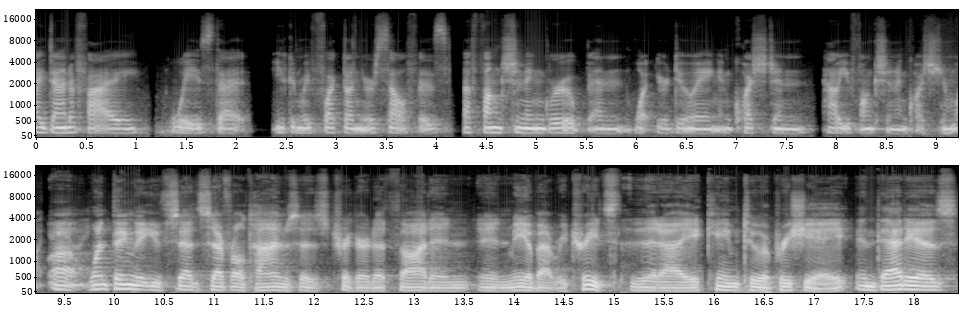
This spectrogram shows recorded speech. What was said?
identify ways that you can reflect on yourself as a functioning group and what you're doing and question how you function and question what you're uh, doing. One thing that you've said several times has triggered a thought in, in me about retreats that I came to appreciate, and that is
